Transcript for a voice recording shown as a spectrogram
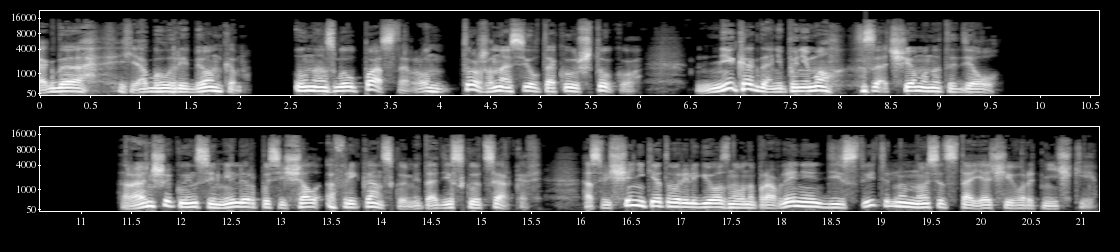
Когда я был ребенком, у нас был пастор, он тоже носил такую штуку. Никогда не понимал, зачем он это делал. Раньше Куинси Миллер посещал африканскую методистскую церковь, а священники этого религиозного направления действительно носят стоячие воротнички.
